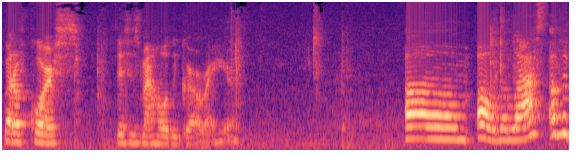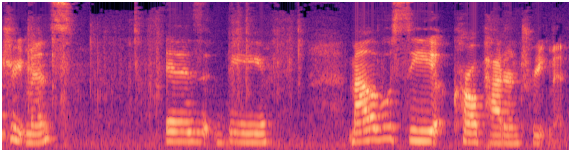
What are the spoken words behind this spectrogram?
But of course, this is my holy girl right here. Um, oh, the last of the treatments is the Malibu C curl pattern treatment.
